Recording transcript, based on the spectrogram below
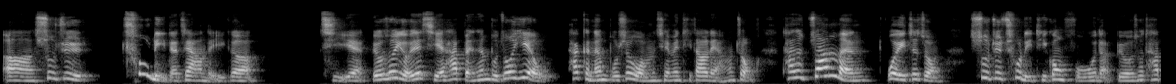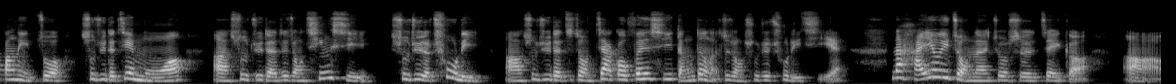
呃数据处理的这样的一个企业。比如说有些企业它本身不做业务，它可能不是我们前面提到两种，它是专门为这种数据处理提供服务的。比如说它帮你做数据的建模啊，数据的这种清洗，数据的处理。啊，数据的这种架构分析等等的这种数据处理企业，那还有一种呢，就是这个啊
